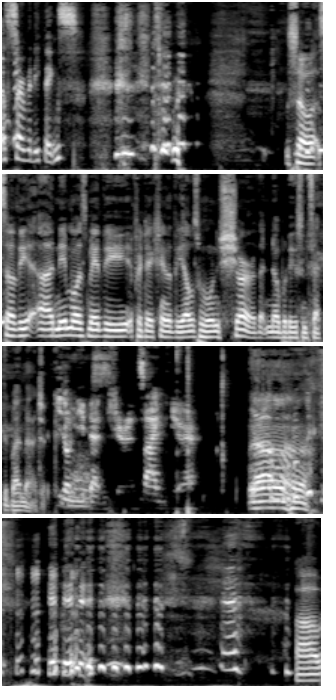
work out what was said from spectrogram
uh, so many things. so so the uh, Nemo has made the prediction that the elves will ensure that nobody is infected by magic. You don't need that insurance. I'm here. Uh-huh. Uh,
